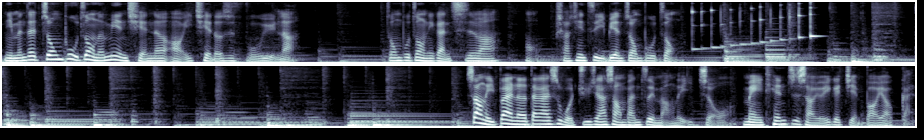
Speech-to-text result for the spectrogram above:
你们在中部粽的面前呢，哦，一切都是浮云啦。中部粽你敢吃吗？哦，小心自己变中部粽。上礼拜呢，大概是我居家上班最忙的一周，每天至少有一个简报要赶，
